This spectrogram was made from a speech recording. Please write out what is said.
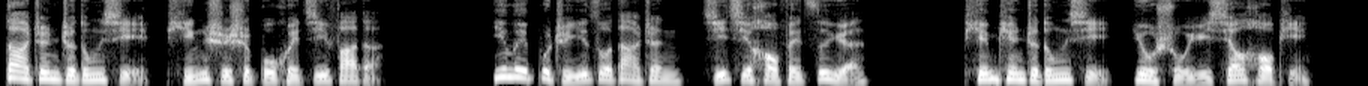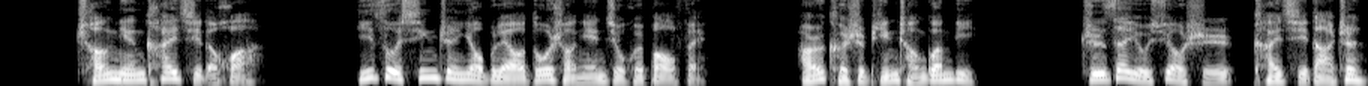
大阵这东西平时是不会激发的，因为不止一座大阵极其耗费资源，偏偏这东西又属于消耗品。常年开启的话，一座新阵要不了多少年就会报废；而可是平常关闭，只在有需要时开启大阵，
